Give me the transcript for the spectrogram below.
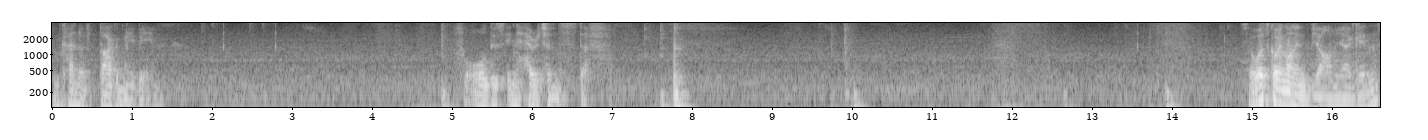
some kind of bug maybe for all this inheritance stuff so what's going on in Bjarmia again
